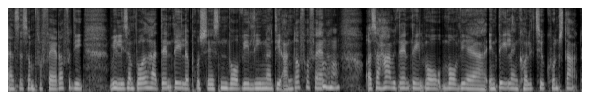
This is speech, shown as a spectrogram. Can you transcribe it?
altså som forfatter, fordi vi ligesom både har den del af processen, hvor vi ligner de andre forfattere, mm-hmm. og så har vi den del, hvor, hvor vi er en del af en kollektiv kunstart.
